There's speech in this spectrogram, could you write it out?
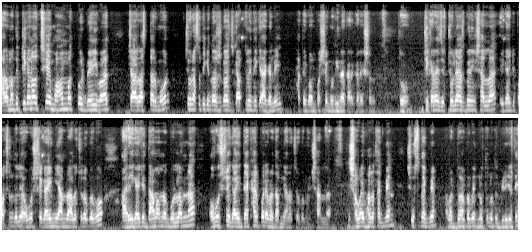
আর আমাদের ঠিকানা হচ্ছে মোহাম্মদপুর বেরিবাদ চার রাস্তার মোড়, চৌরাস্তা থেকে দশ গজ গাবতলির দিকে আগালেই হাতের বাম পাশে মদিনা কার কালেকশন। তো ঠিকানায় যে চলে আসবেন ইনশাল্লাহ। এই গাড়িটি পছন্দ হলে অবশ্যই গাড়ি নিয়ে আমরা আলোচনা করব। আর এই গাড়িটির দাম আমরা বললাম না, অবশ্যই গাড়ি দেখার পরে আমরা দাম নিয়ে আলোচনা করব ইনশাল্লাহ। সবাই ভালো থাকবেন, সুস্থ থাকবেন, আবার দোয়া করবেন নতুন নতুন ভিডিও যাতে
